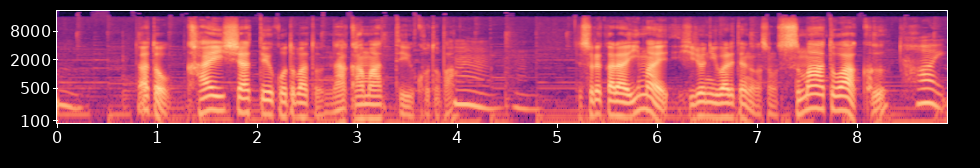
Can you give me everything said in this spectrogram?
うん。あと会社っていう言葉と仲間っていう言葉、うん。うん。でそれから今非常に言われてるのがそのスマートワーク。はい。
